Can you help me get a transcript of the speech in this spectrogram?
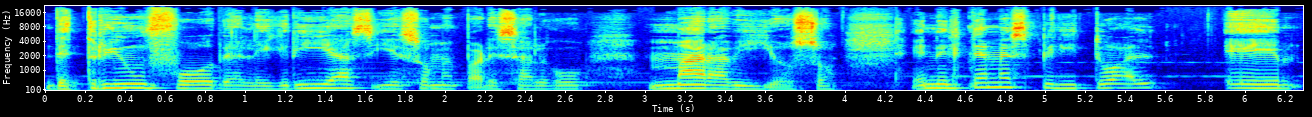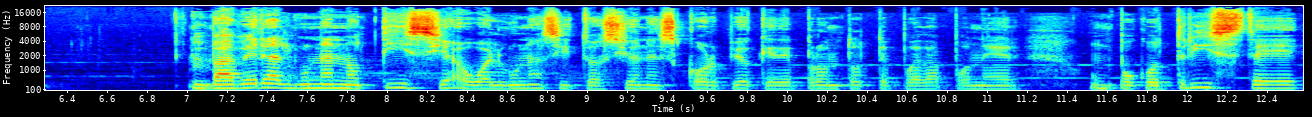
de triunfo, de alegrías, y eso me parece algo maravilloso. En el tema espiritual, eh, va a haber alguna noticia o alguna situación, Escorpio, que de pronto te pueda poner un poco triste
